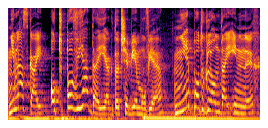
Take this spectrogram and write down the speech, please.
Nie mlaskaj. Odpowiadaj, jak do ciebie mówię. Nie podglądaj innych.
